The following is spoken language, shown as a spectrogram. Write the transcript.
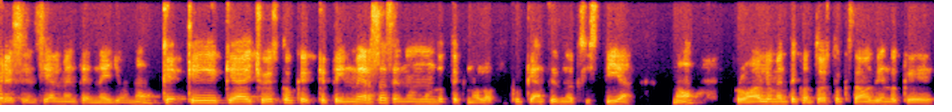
presencialmente en ello, ¿no? ¿Qué, qué, qué ha hecho esto? Que, te inmersas en un mundo tecnológico que antes no existía, ¿no? Probablemente con todo esto que estamos viendo que,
